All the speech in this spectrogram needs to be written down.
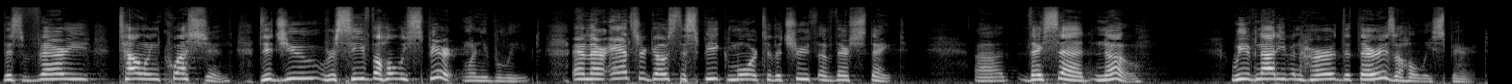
this very telling question Did you receive the Holy Spirit when you believed? And their answer goes to speak more to the truth of their state. Uh, they said, No, we have not even heard that there is a Holy Spirit.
